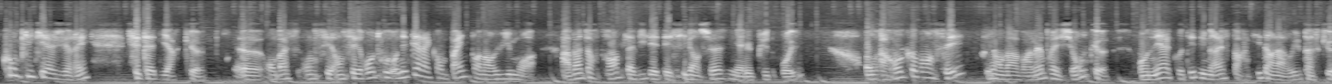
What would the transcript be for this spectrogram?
compliqué à gérer, c'est-à-dire que euh, on va, on s'est, on s'est retrouvé, on était à la campagne pendant huit mois. À 20h30, la ville était silencieuse, il n'y avait plus de bruit. On va recommencer et on va avoir l'impression que on est à côté d'une reste partie dans la rue parce que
